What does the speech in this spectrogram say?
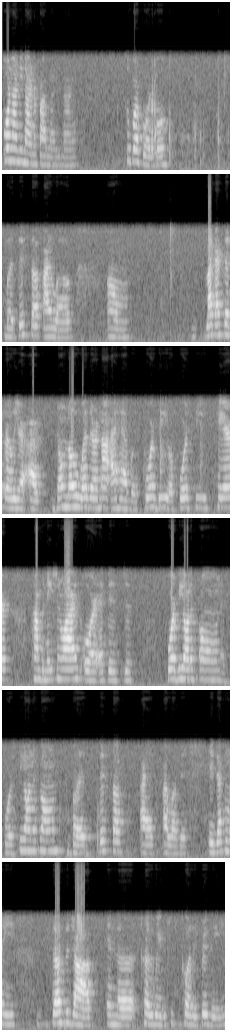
Four ninety nine or five ninety nine. Super affordable. But this stuff I love. Um like I said earlier, I don't know whether or not I have a 4B or 4C hair combination wise or if it's just 4B on its own and 4C on its own, but this stuff I I love it. It definitely does the job in the curly wavy kinky coily frizzy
